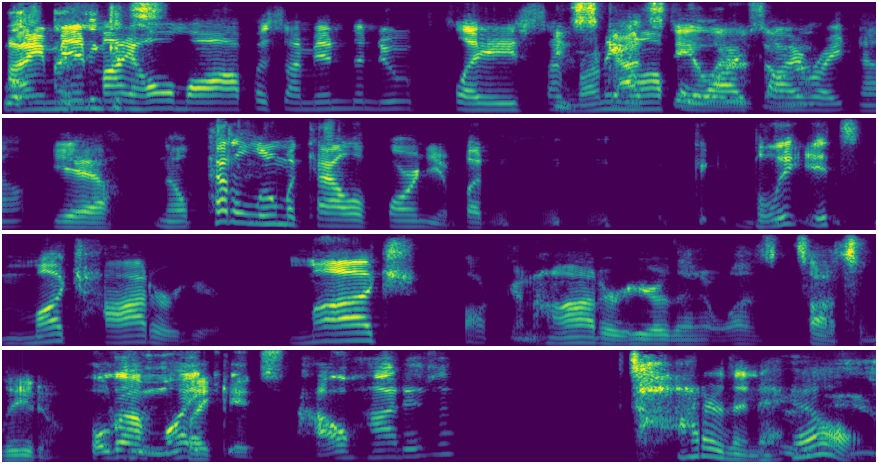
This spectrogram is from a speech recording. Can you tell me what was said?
Well, I'm I in my home office. I'm in the new place. I'm In running off of Scottsdale, Wi-Fi Arizona? right now. Yeah, no, Petaluma, California, but believe it's much hotter here. Much fucking hotter here than it was in Sausalito. Hold on, Mike. Like- it's how hot is it? It's hotter than hell.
